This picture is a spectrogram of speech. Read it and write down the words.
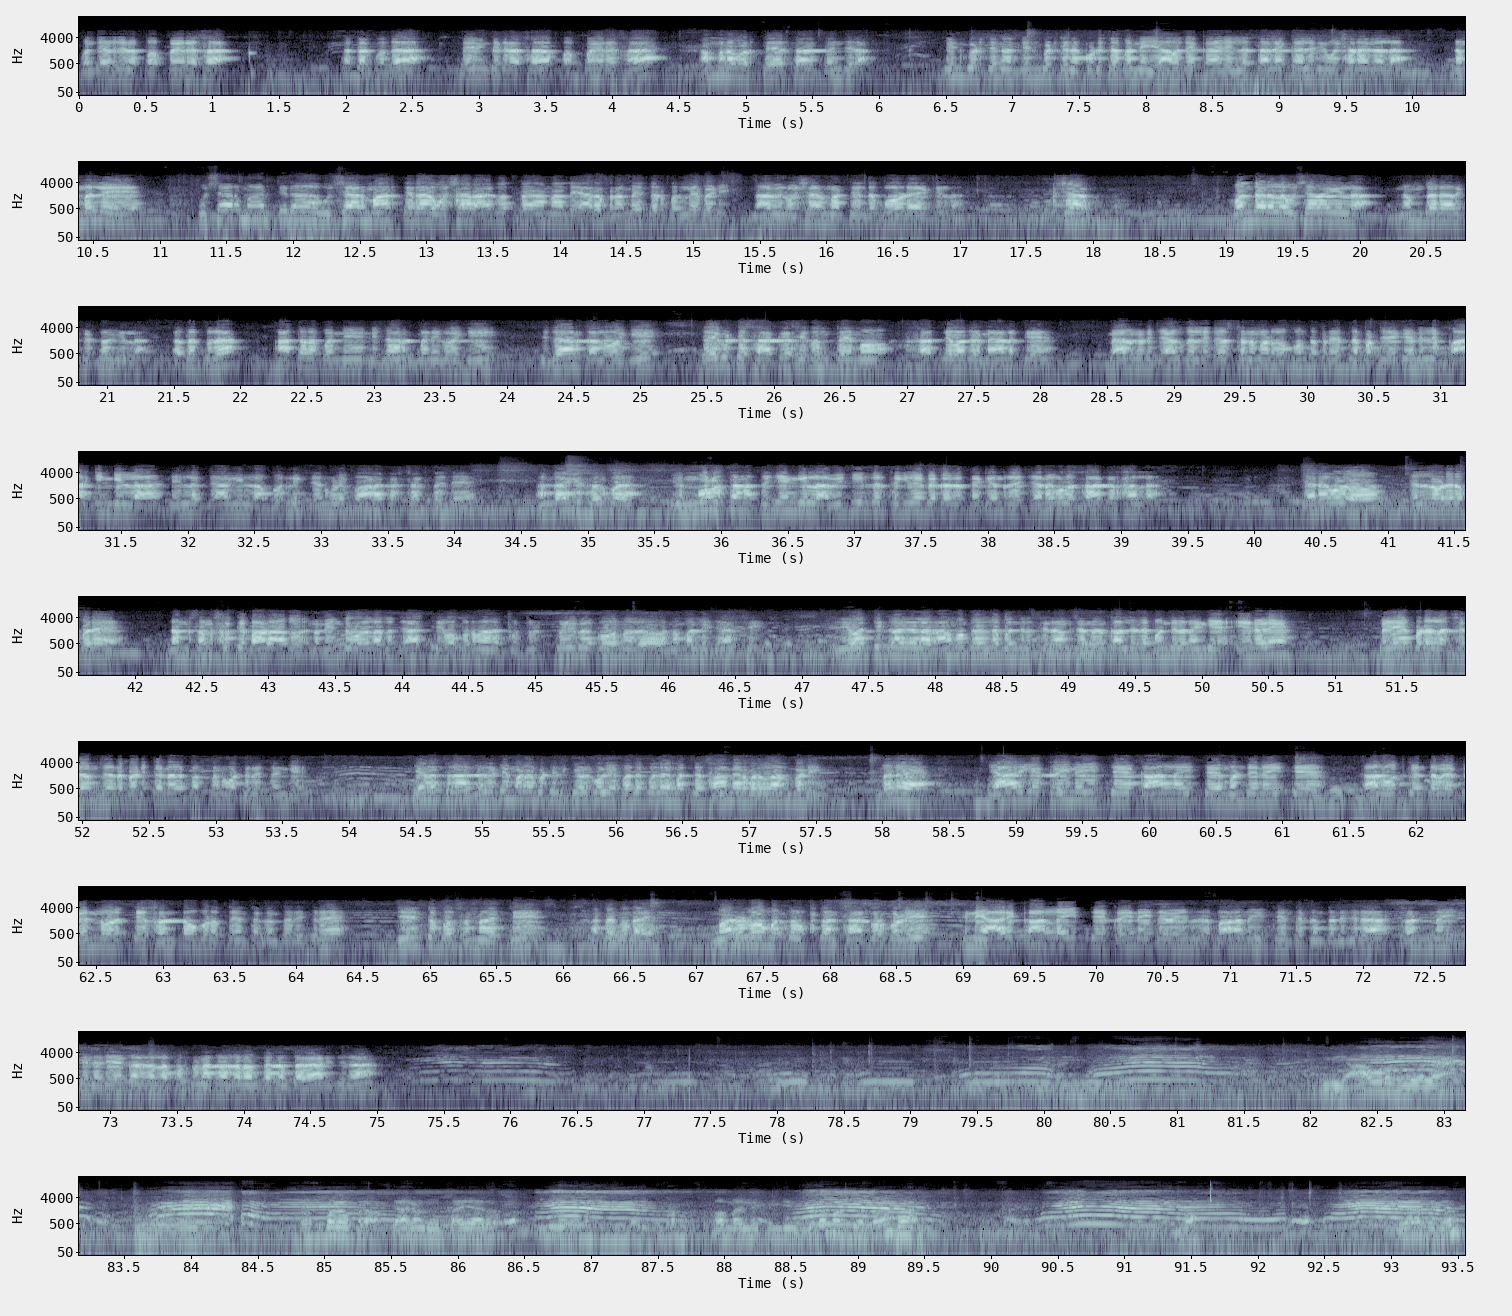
ಒಂದೆರಡು ದಿನ ಪಪ್ಪಾಯ ರಸ. ಅಂತ ಬೇವಿನ ಕಡ್ಡಿ ರಸ, ಪಪ್ಪಾಯ ರಸ ಅಮ್ಮನವರ ತೇರ್ಥ ಗಂಜಲ ದಿನ ಬಿಡ್ತೀನ ದಿನ ಬಿಡ್ತೀನ ಕುಡಿತಾ ಬನ್ನಿ ಯಾವುದೇ ಕಾಯಿಲೆ ಇಲ್ಲ ತಲೆ ಕಾಲಿಗೆ ಹುಷಾರಾಗಲ್ಲ. ನಮ್ಮಲ್ಲಿ ಹುಷಾರ್ ಮಾಡ್ತೀರಾ? ಹುಷಾರ್ ಮಾಡ್ತೀರಾ ಹುಷಾರ್ ಆಗುತ್ತಾ ಅನ್ನೋದು ಯಾರೋ ಭ್ರಮೆ ಇದ್ದರು ಬರಲೇಬೇಡಿ. ನಾವೇನು ಹುಷಾರ್ ಮಾಡ್ತೀವಿ ಅಂತ ಬೋರ್ಡೇ ಹಾಕಿಲ್ಲ. ಹುಷಾರ್ ಬಂದರೆಲ್ಲ ಹುಷಾರಾಗಿಲ್ಲ ನಮ್ದರ ಯಾರು ಕೆಟ್ಟೋಗಿಲ್ಲ. ಅದಾಗ್ತದ ಆ ತರ ಬನ್ನಿ ನಿಧಾನಕ್ಕೆ ಮನೆಗೆ ಹೋಗಿ ನಿಧಾನಕ್ಕೆ ಅಲ್ಲಿ ಹೋಗಿ ದಯವಿಟ್ಟು ಸಹಕರಿಸಿ ಇದೊಂದು ಟೈಮು ಸಾಧ್ಯವಾದ್ರೆ ಮೇಲಕ್ಕೆ ಮೇಲ್ಗಡೆ ಜಾಗದಲ್ಲಿ ದೇವಸ್ಥಾನ ಮಾಡಬೇಕು ಅಂತ ಪ್ರಯತ್ನ ಪಡ್ತೀವಿ. ಯಾಕೆಂದ್ರೆ ಪಾರ್ಕಿಂಗ್ ಇಲ್ಲ, ನಿಲ್ಲಕ್ ಜಾಗ ಇಲ್ಲ, ಬರ್ಲಿಕ್ಕೆ ಜನಗಳಿಗೆ ಬಹಳ ಕಷ್ಟ ಆಗ್ತಾ ಇದೆ ಹಂಗಾಗಿ ಸ್ವಲ್ಪ ಇದು ಮೂಲ ಸ್ಥಾನ ತೆಗಿಯಂಗಿಲ್ಲ ಇಲ್ದ ತೆಗಿಲೇಬೇಕಾಗತ್ತೆ, ಯಾಕಂದ್ರೆ ಜನಗಳು ಸಹಕರಿಸಲ್ಲ ಜನಗಳು ಎಲ್ಲಿ ನೋಡಿರೋ ಬರೇ ನಮ್ಮ ಸಂಸ್ಕೃತಿ ಬಹಳ ಅದು, ನಮ್ಮ ಹಿಂದೂಗಳಲ್ಲಿ ಅದು ಜಾಸ್ತಿ ಒಬ್ಬರನ್ನ ತು- ತುಳಿಬೇಕು ಅನ್ನೋದು ನಮ್ಮಲ್ಲಿ ಜಾಸ್ತಿ. ಇವತ್ತಿ ಇವತ್ತಿನ ಕಾಲದಲ್ಲ ರಾಮಕಾಲದಿಂದ ಬಂದಿರೋ ಶ್ರೀರಾಮಚಂದ್ರ ಕಾಲದಿಂದ ಬಂದಿರೋ ಹಂಗೆ. ಏನ್ ಹೇಳಿ? ಬೆಳೆಯ ಬಿಡಲ್ಲ ಶ್ರೀರಾಮಚಂದ್ರ ಬೆಳಿತಾನೆ ಪಕ್ಕನ ಹೊಟ್ಟೆ ತಂಗೆ. ಏನತ್ರ ಗಲಾಟೆ ಮಾಡಬಿಟ್ಟು ಕೇಳ್ಕೊಳ್ಳಿ, ಪದೇ ಪದೇ ಮತ್ತೆ ಸ್ವಾಮಿಯರ್ ಬರಲ್ಲ ಅನ್ಬೇಡಿ. ಆಮೇಲೆ ಯಾರಿಗೆ ಕೈ ಕಾಲ್ ನೈತೆ ಐತೆ ಕಾಲು ಓದ್ಕೊಂತವೆ ಬೆನ್ನು ನೋಡುತ್ತೆ ಸಣ್ಣ ಬರುತ್ತೆ ಅಂತಕ್ಕಂಥದ್ದಿದ್ರೆ ಜೇನುತುಪ್ಪ ಸಣ್ಣ ಐತಿ ಅಥವಾ ಮರಳು ಮತ್ತು ಉಪ್ಪು ಸಾಕು ಕೊಡ್ಕೊಳ್ಳಿ ಇನ್ನು ಯಾರಿಗೆ ಕಾಲ್ ಐತೆ ಕೈ ನೈತವೆ ಅಂದ್ರೆ ಬಾಳ ನೈತೆ ಅಂತಕ್ಕಂಥದ್ದಿದ್ರ ಸಣ್ಣ ನೈತೆ ನಡೆಯಕ್ಕಾಗಲ್ಲ ಕುತ್ಕೊಳಕ್ಕಾಗಲ್ಲ ಅಂತಕ್ಕಂಥ ಯಾರಿದ್ದೀರಾ ಇದು ಯಾವ ಊರು ನೀವೆಲ್ಲ ದೊಡ್ಡಬಳ್ಳಾಪುರ. ಯಾರು ತಾಯಿ ಯಾರು? ಆಮೇಲೆ ತಂಗಿ ಊಟ ಮಾಡ್ತೀರಾ. ಏನಪ್ಪ ಇದು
